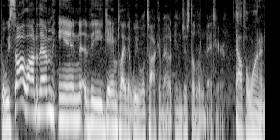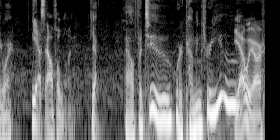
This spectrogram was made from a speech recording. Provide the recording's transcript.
but we saw a lot of them in the gameplay that we will talk about in just a little bit here. Alpha one anyway. Yes, alpha one. Yeah. Alpha two, we're coming for you. Yeah, we are.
